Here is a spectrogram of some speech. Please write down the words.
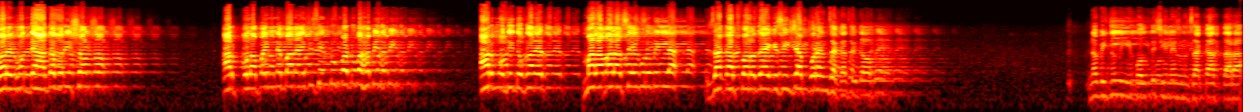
ঘরের মধ্যে আধা ভরি স্বর্ণ। আর পোলা পাইনে বানাই দিছেন রূপা টুপা, হাবি দাবি। আর মুদি দোকানের মালামাল আছে, এগুলো মিল্লা। জাকাত ফরজ হয়ে গেছে, হিসাব করেন, জাকাত দিতে হবে। নবীজি বলতেছিলেন, জাকাত দ্বারা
